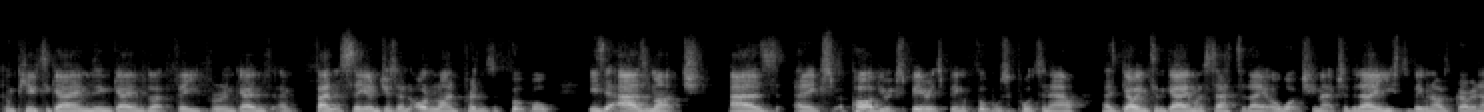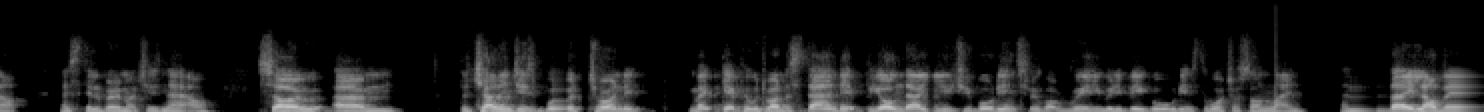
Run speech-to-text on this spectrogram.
computer games and games like FIFA and games and fantasy and just an online presence of football is as much as a part of your experience being a football supporter now as going to the game on a Saturday or watching match of the day used to be when I was growing up and still very much is now. So um, the challenge is we're trying to make, get people to understand it beyond our YouTube audience. We've got a really, really big audience to watch us online and they love it.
